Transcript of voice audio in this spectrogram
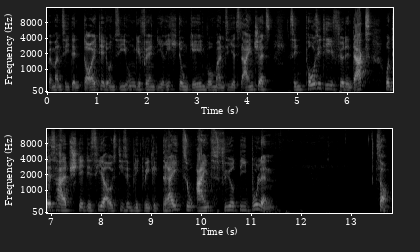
wenn man sie denn deutet und sie ungefähr in die Richtung gehen, wo man sie jetzt einschätzt, sind positiv für den DAX und deshalb steht es hier aus diesem Blickwinkel 3 zu 1 für die Bullen. So,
